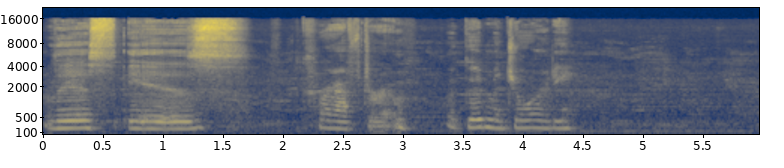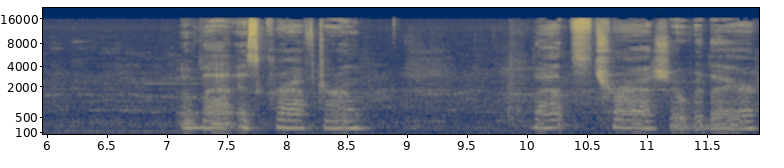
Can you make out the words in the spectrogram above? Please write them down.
this is craft room, a good majority of that is craft room. That's trash over there.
